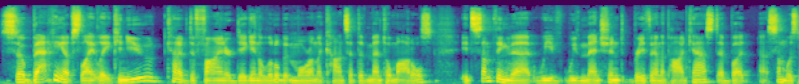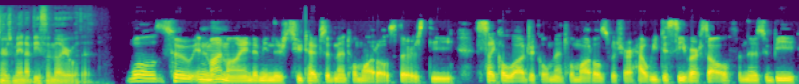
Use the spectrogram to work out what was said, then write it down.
So, backing up slightly, can you kind of define or dig in a little bit more on the concept of mental models? It's something that we've we've mentioned briefly on the podcast, uh, but uh, some listeners may not be familiar with it. Well, so in my mind, I mean, there's two types of mental models. There's the psychological mental models, which are how we deceive ourselves, and those would be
